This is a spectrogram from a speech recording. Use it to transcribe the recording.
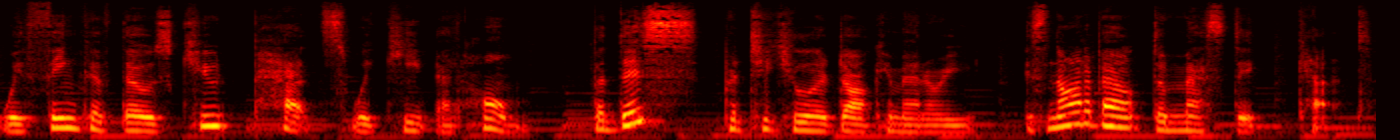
we think of those cute pets we keep at home. But this particular documentary is not about domestic cat.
